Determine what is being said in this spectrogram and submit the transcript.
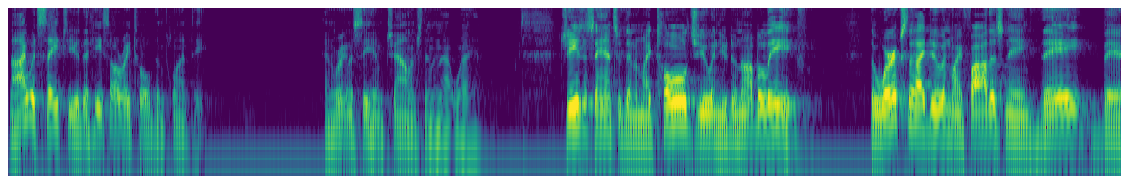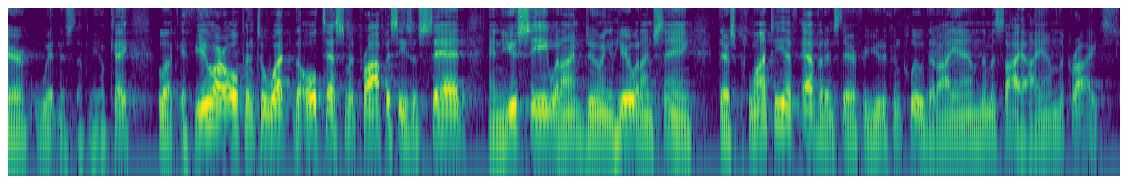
Now, I would say to you that he's already told them plenty. And we're going to see him challenge them in that way. Jesus answered them, I told you, and you do not believe. The works that I do in my Father's name, they bear witness of me. Okay? Look, if you are open to what the Old Testament prophecies have said, and you see what I'm doing and hear what I'm saying, there's plenty of evidence there for you to conclude that I am the Messiah, I am the Christ.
